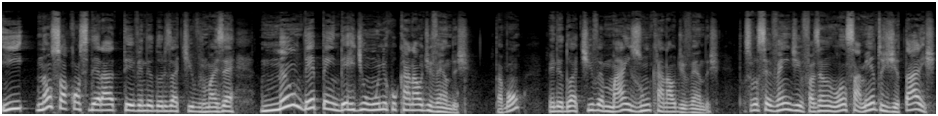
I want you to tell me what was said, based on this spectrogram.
E não só considerar ter vendedores ativos, mas é não depender de um único canal de vendas, tá bom? Vendedor ativo é mais um canal de vendas. Então, se você vende fazendo lançamentos digitais,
